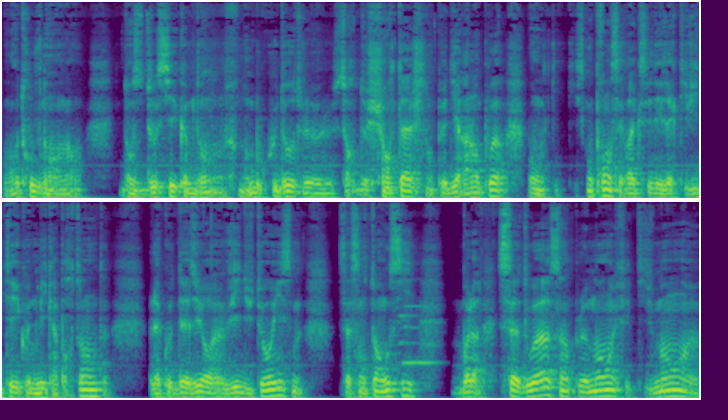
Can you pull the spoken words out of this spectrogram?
qu'on retrouve dans, dans, ce dossier comme dans, beaucoup d'autres, le, sorte de chantage, on peut dire, à l'emploi. Bon, qui, qui se comprend, c'est vrai que c'est des activités économiques importantes. La Côte d'Azur vit du tourisme, ça s'entend aussi. Voilà, ça doit simplement effectivement euh,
